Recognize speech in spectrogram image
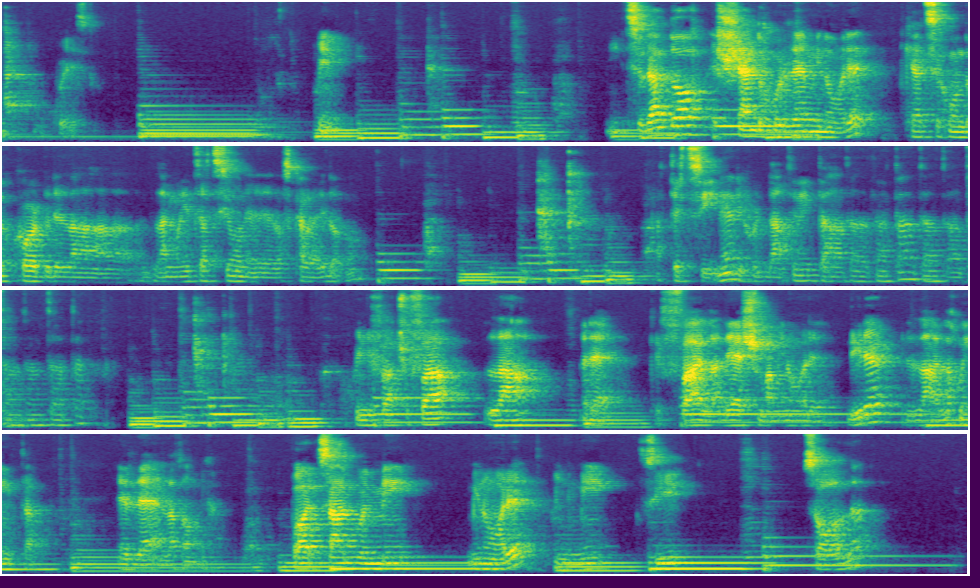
questo. Quindi inizio dal Do e scendo con Re minore, che è il secondo accordo dell'armonizzazione dell della scala di Do. A terzine, ricordatevi. Quindi faccio Fa, La, Re che Fa la decima minore di Re, La la quinta e Re la tonica. Poi salgo in Mi minore, quindi Mi, Si, Sol,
